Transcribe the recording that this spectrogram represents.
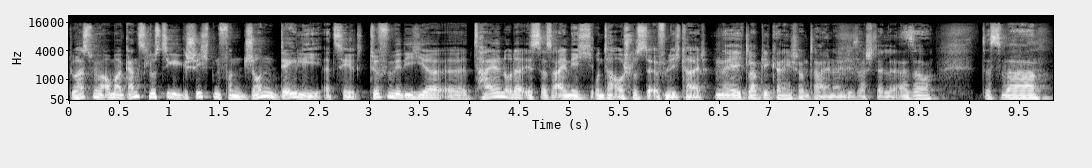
Du hast mir auch mal ganz lustige Geschichten von John Daly erzählt. Dürfen wir die hier äh, teilen oder ist das eigentlich unter Ausschluss der Öffentlichkeit? Nee, ich glaube, die kann ich schon teilen an dieser Stelle. Also das war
